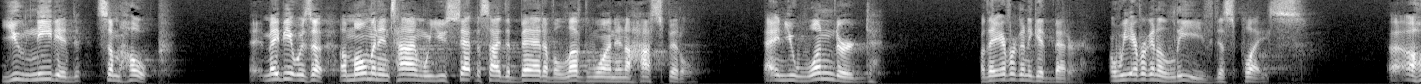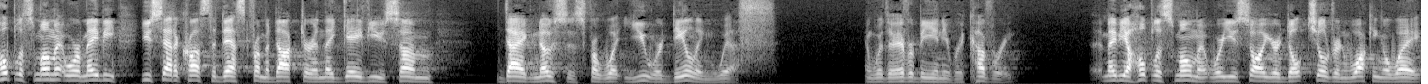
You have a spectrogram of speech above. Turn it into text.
you needed some hope. Maybe it was a, a moment in time where you sat beside the bed of a loved one in a hospital and you wondered, are they ever going to get better? Are we ever going to leave this place? A hopeless moment where maybe you sat across the desk from a doctor and they gave you some diagnosis for what you were dealing with. And would there ever be any recovery? maybe a hopeless moment where you saw your adult children walking away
